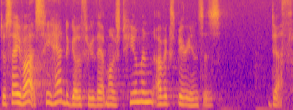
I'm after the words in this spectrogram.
To save us, he had to go through that most human of experiences death.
